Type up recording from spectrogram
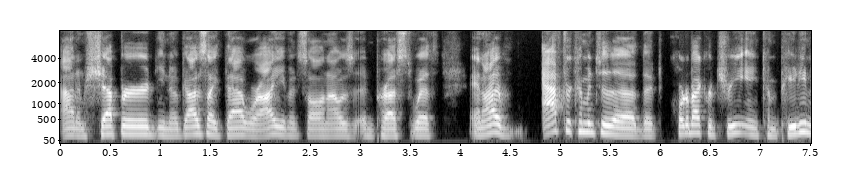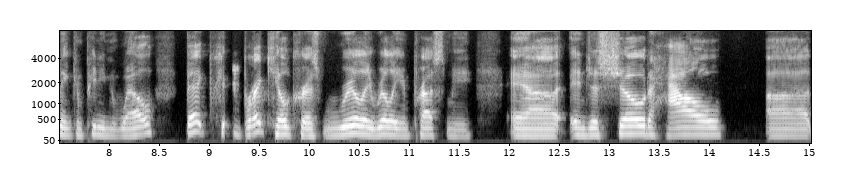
Adam Shepard, you know, guys like that, where I even saw and I was impressed with. And I, after coming to the the quarterback retreat and competing and competing well, Brett, Brett Kilchrist really, really impressed me, uh, and just showed how uh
